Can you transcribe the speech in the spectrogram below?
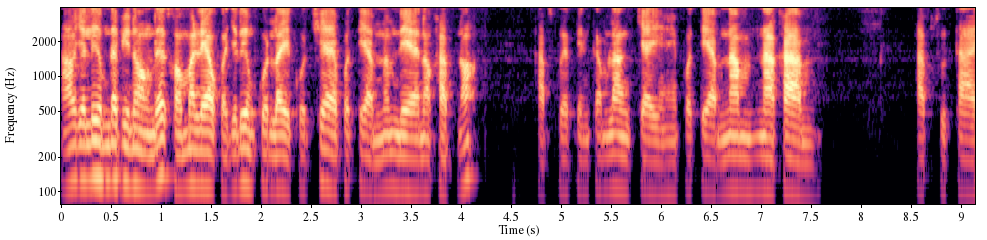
เอาอย่าลืมนะพี่น้องเด้อเขามาแล้วก็จะลืมกดไลค์กดแชร์พอเตรียมน้ำแดงเนาะครับเนาะครับเพื่อเป็นกำลังใจให้พอเตรียมนำนะครับครับสุดท้าย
